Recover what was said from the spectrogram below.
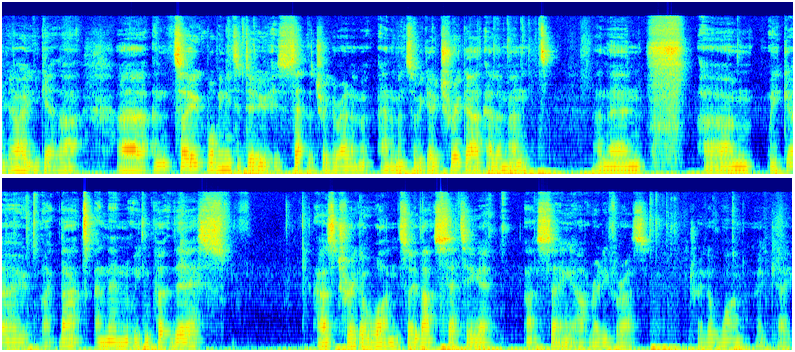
Okay, I hope you get that. Uh, and so what we need to do is set the trigger element element. So we go trigger element and then um, we go like that and then we can put this as trigger one. So that's setting it, that's setting it up ready for us. Trigger one, okay.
